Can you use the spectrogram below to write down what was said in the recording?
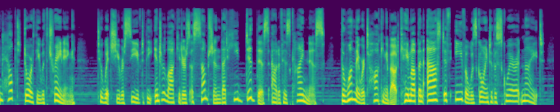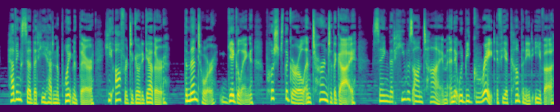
and helped Dotori with training, to which she received the interlocutor's assumption that he did this out of his kindness. The one they were talking about came up and asked if Eva was going to the square at night. Having said that he had an appointment there, he offered to go together. The mentor, giggling, pushed the girl and turned to the guy, saying that he was on time and it would be great if he accompanied Eva.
